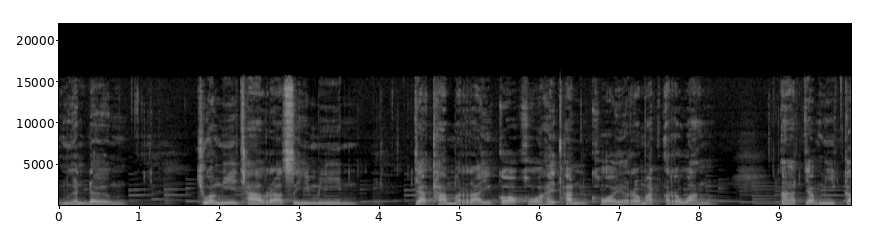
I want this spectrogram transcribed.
เหมือนเดิม ช่วงนี้ชาวราศีมีน จะทำอะไรก็ขอให้ท่านคอยระมัดระวัง อาจจะมีก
